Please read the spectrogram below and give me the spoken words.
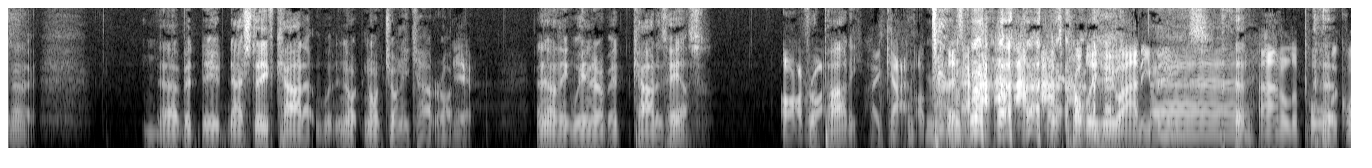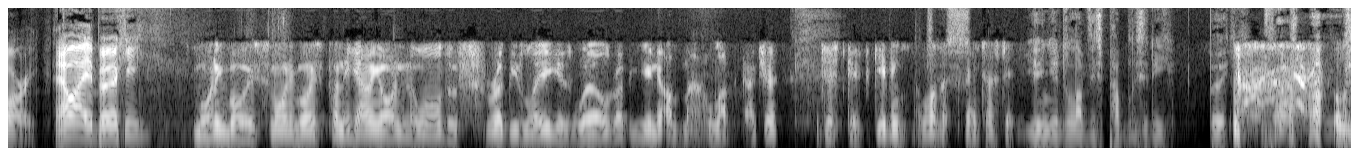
no. Uh, but uh, no, Steve Carter, not not Johnny Cartwright. Yeah. And then I think we ended up at Carter's house Oh, for right. a party. Okay, that's, that's probably who Arnie means. Arnold of Port Macquarie. How are you, Berkey? Morning, boys. Morning, boys. Plenty going on in the world of rugby league as well, rugby union. Oh, man, I love it, don't you? It just keeps giving. I love it. Fantastic. Union love this publicity, Berkey. Well,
